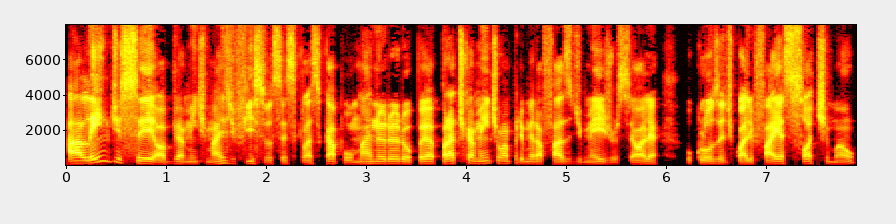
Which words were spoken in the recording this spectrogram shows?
além de ser, obviamente, mais difícil você se classificar, pô, o Minor Europeu é praticamente uma primeira fase de Major. Você olha, o Closed Qualify é só timão.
